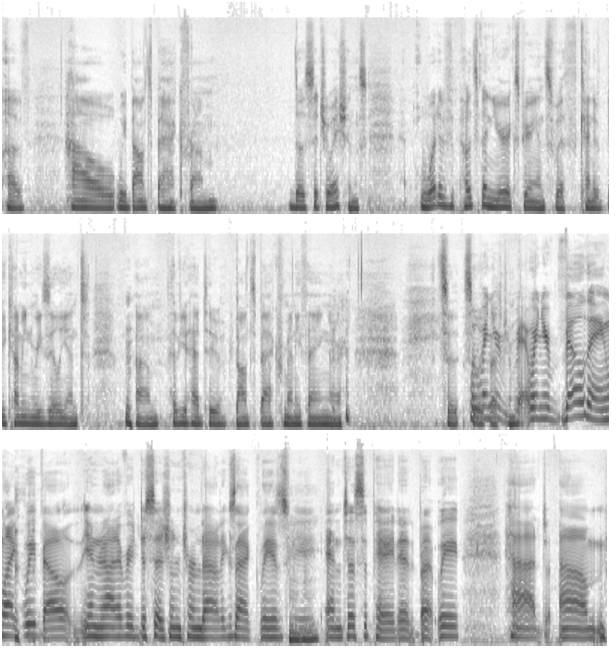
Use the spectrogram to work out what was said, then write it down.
of how we bounce back from those situations. What have what's been your experience with kind of becoming resilient? um, have you had to bounce back from anything, or it's a silly Well, when question? you're when you're building like we built, you know, not every decision turned out exactly as we anticipated, but we had um,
